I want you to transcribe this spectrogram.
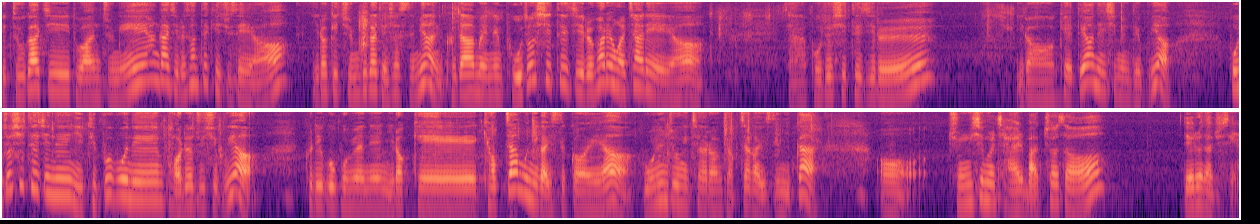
이렇게 두 가지 도안 중에 한 가지를 선택해 주세요. 이렇게 준비가 되셨으면 그 다음에는 보조 시트지를 활용할 차례예요. 자, 보조 시트지를 이렇게 떼어내시면 되고요. 보조 시트지는 이 뒷부분은 버려주시고요. 그리고 보면은 이렇게 격자 무늬가 있을 거예요. 오는 종이처럼 격자가 있으니까 어, 중심을 잘 맞춰서 내려놔 주세요.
